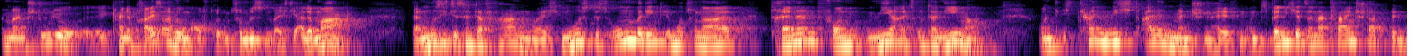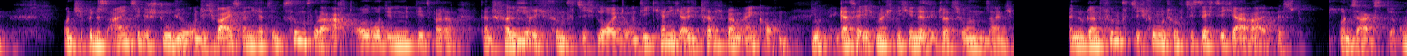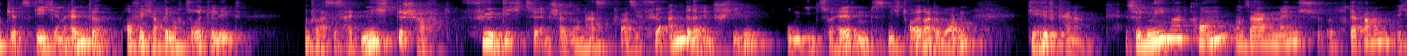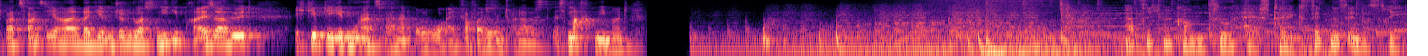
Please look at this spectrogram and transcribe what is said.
in meinem Studio äh, keine Preiserhöhung aufdrücken zu müssen, weil ich die alle mag, dann muss ich das hinterfragen, weil ich muss das unbedingt emotional trennen von mir als Unternehmer. Und ich kann nicht allen Menschen helfen. Und wenn ich jetzt in einer kleinen Stadt bin und ich bin das einzige Studio und ich weiß, wenn ich jetzt um fünf oder acht Euro den Mitgliedsbeitrag, dann verliere ich 50 Leute und die kenne ich, also die treffe ich beim Einkaufen. Ganz ehrlich, ich möchte nicht in der Situation sein. Wenn du dann 50, 55, 60 Jahre alt bist und sagst, ja gut, jetzt gehe ich in Rente, hoffe, ich habe genug zurückgelegt und du hast es halt nicht geschafft, für dich zu entscheiden, sondern hast quasi für andere entschieden, um ihnen zu helfen, bist nicht teurer geworden, dir hilft keiner. Es wird niemand kommen und sagen, Mensch, Stefan, ich war 20 Jahre bei dir im Gym, du hast nie die Preise erhöht, ich gebe dir jeden Monat 200 Euro, einfach weil du so ein toller bist. Es macht niemand. Herzlich willkommen zu Hashtag Fitnessindustrie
